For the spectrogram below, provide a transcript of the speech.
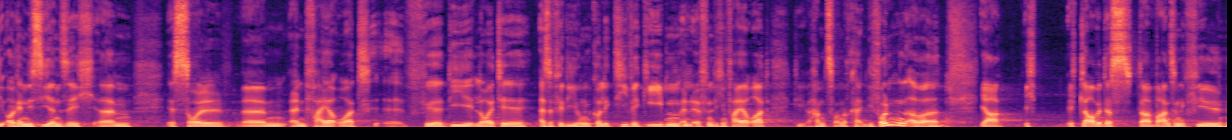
die organisieren sich. Ähm, es soll ähm, einen Feierort äh, für die Leute, also für die jungen Kollektive geben, mhm. einen öffentlichen Feierort. Die haben zwar noch keinen gefunden, aber ja, ich, ich glaube, dass da wahnsinnig viel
